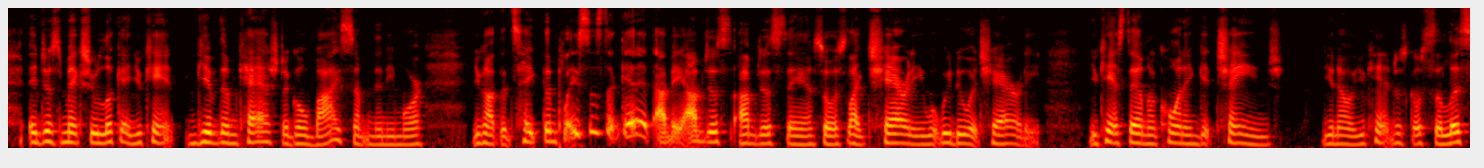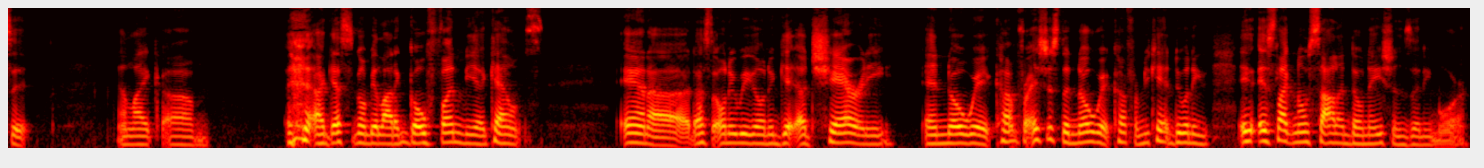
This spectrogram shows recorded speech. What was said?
it just makes you look at you can't give them cash to go buy something anymore. You got to take them places to get it. I mean, I'm just I'm just saying. So it's like charity, what we do at charity. You can't stay on the corner and get change. You know, you can't just go solicit and like um I guess it's gonna be a lot of GoFundMe accounts. And uh that's the only way you're gonna get a charity and know where it come from. It's just to know where it come from. You can't do any. It, it's like no silent donations anymore.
